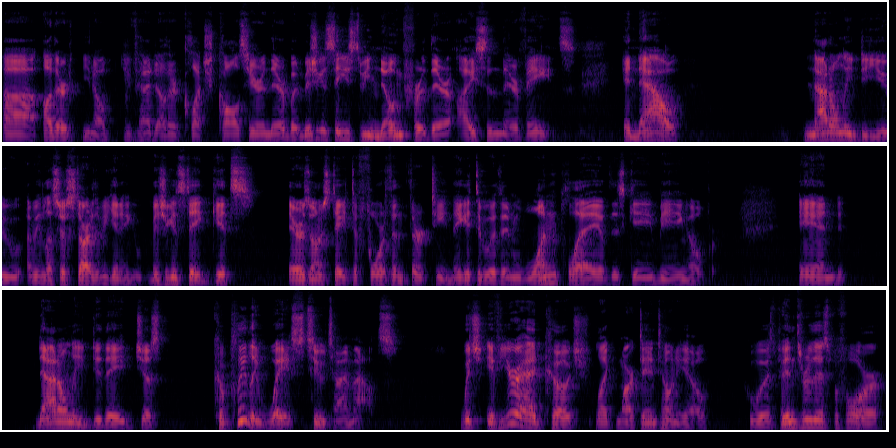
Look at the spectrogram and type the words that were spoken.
uh, other, you know, you've had other clutch calls here and there, but Michigan State used to be known for their ice in their veins. And now, not only do you, I mean, let's just start at the beginning. Michigan State gets Arizona State to fourth and 13. They get to within one play of this game being over. And not only do they just completely waste two timeouts, which, if you're a head coach like Mark Dantonio, who has been through this before,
